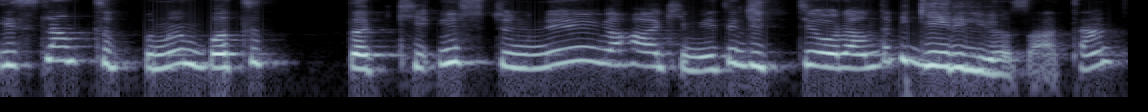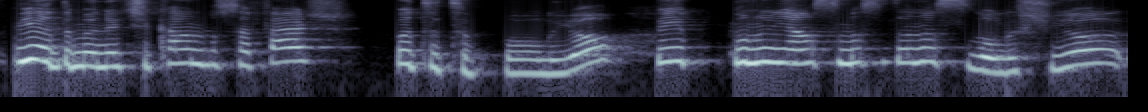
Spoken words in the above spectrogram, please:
İslam tıbbının batıdaki üstünlüğü ve hakimiyeti ciddi oranda bir geriliyor zaten. Bir adım öne çıkan bu sefer Batı tıbbı oluyor ve bunun yansıması da nasıl oluşuyor?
